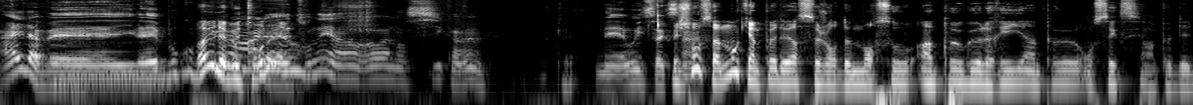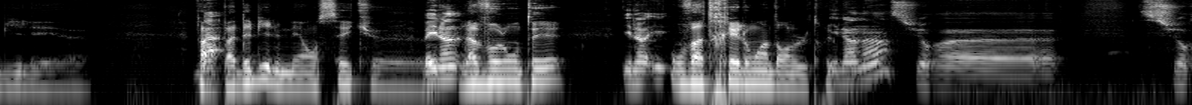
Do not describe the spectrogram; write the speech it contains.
Ah, il avait, il avait beaucoup. Ouais, il avait hein, tourné, Il avait hein. tourné, hein. Ouais, non, si, quand même. Mais oui, c'est vrai que Mais je trouve que ça manque un peu d'ailleurs ce genre de morceau un peu gaulerie, un peu. On sait que c'est un peu débile et. euh, Enfin, Bah. pas débile, mais on sait que Bah, il en- la volonté, Il, en- il- on va très loin dans le truc. il en a un sur, euh, sur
